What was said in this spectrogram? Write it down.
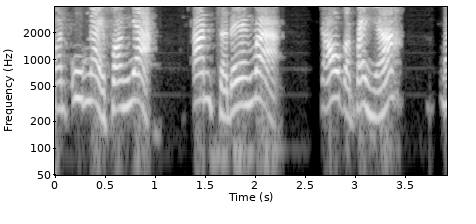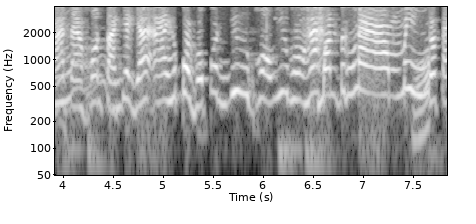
มันอู้ง่ายฟังยากอันแสดงว่า เจ้ากันไปเหรอไปแต่างคนต่างแยกย้ายอายเขาเปิดบ่เปิ้นยื้อพอยื้อพอฮะมันตั้งนานมิ่งกระเต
